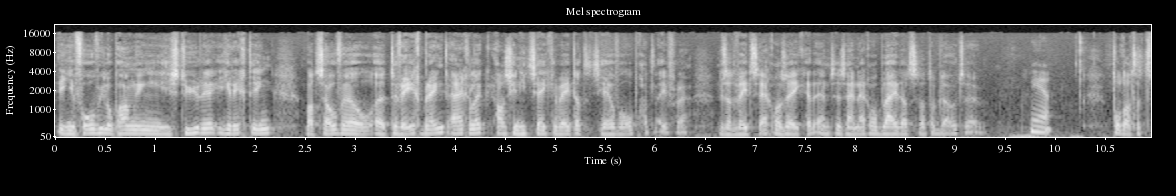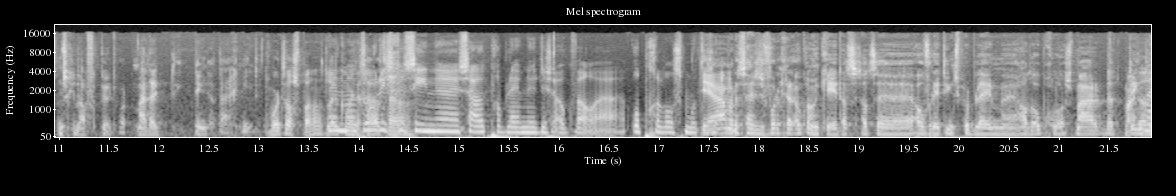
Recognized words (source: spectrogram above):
in je voorwielophanging, in je stuurinrichting. Wat zoveel eh, teweeg brengt eigenlijk, als je niet zeker weet dat het je heel veel op gaat leveren. Dus dat weten ze echt wel zeker. En ze zijn echt wel blij dat ze dat op de auto hebben. Ja. Totdat het misschien afgekeurd wordt. Maar dat, ik denk dat eigenlijk niet. Wordt wel spannend. Leuk En om in de gaten motorisch te houden. gezien eh, zou het probleem nu dus ook wel eh, opgelost moeten Ja, zijn. maar dat zeiden ze vorig jaar ook al een keer. Dat ze dat eh overhittingsprobleem hadden opgelost. Maar dat Maar denk dan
